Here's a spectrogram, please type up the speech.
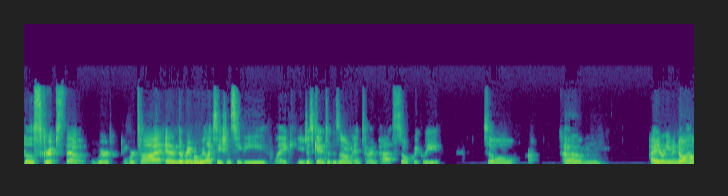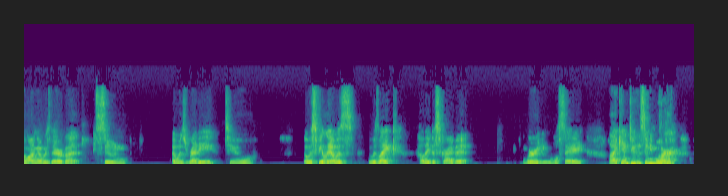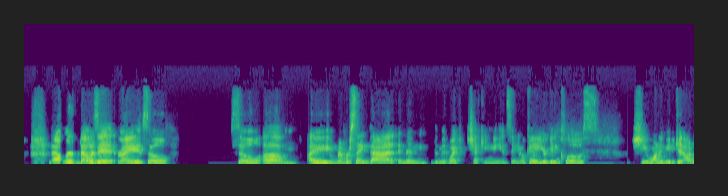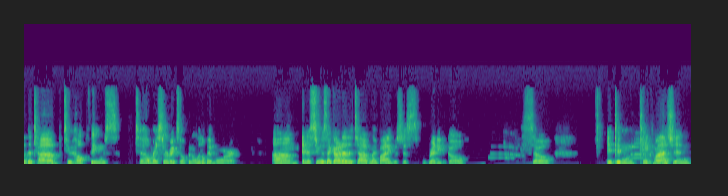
those scripts that we're we're taught and the rainbow relaxation cd like you just get into the zone and time passed so quickly. So um i don't even know how long i was there but soon i was ready to i was feeling i was it was like how they describe it where you will say well, i can't do this anymore. That was that was it right? So so um, I remember saying that, and then the midwife checking me and saying, "Okay, you're getting close." She wanted me to get out of the tub to help things to help my cervix open a little bit more. Um, and as soon as I got out of the tub, my body was just ready to go. So it didn't take much, and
